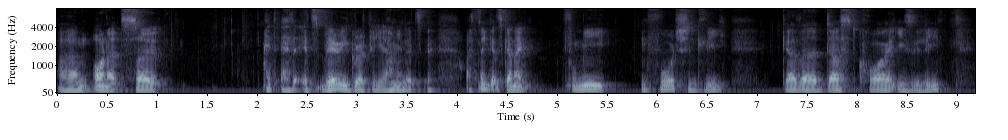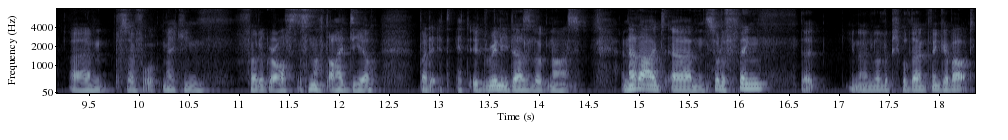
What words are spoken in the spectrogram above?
um, on it. So it, it's very grippy. I mean, it's I think it's to for me unfortunately gather dust quite easily. Um, so for making photographs, it's not ideal, but it, it, it really does look nice. Another um, sort of thing that you know a lot of people don't think about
